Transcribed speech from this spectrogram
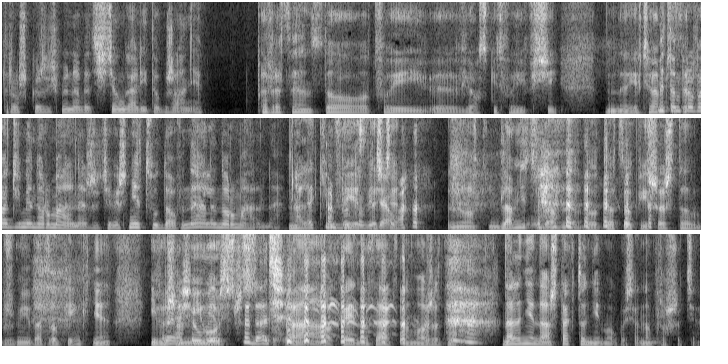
troszkę żeśmy nawet ściągali to grzanie. Wracając do twojej y, wioski, twojej wsi. Y, ja chciałam My tam prowadzimy normalne życie, wiesz, nie cudowne, ale normalne. Ale kim tak wy jesteście? No, dla mnie cudowne, bo to, co piszesz, to brzmi bardzo pięknie. I wasza ja się miłość. sprzedać. A, okej, okay, no tak, no może tak. No ale nie, no aż tak to nie, Małgosia, no proszę cię.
